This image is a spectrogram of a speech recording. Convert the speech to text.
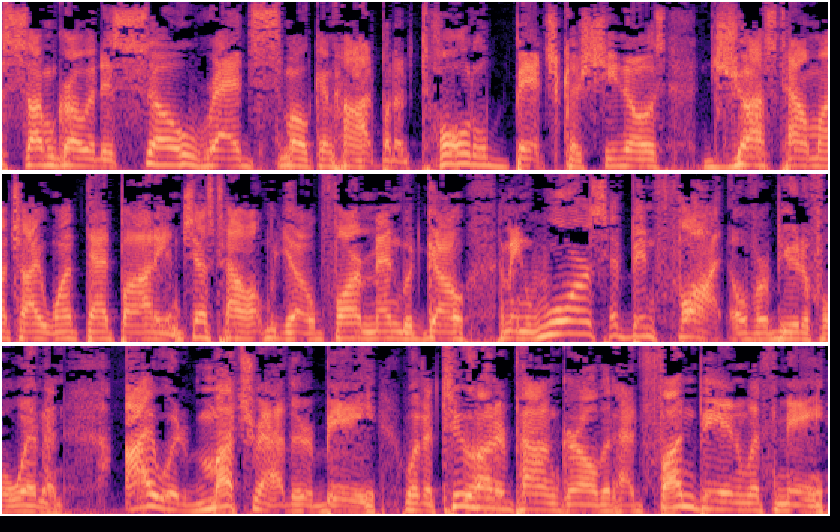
some girl that is so red, smoking hot, but a total bitch because she knows just how much I want that body and just how you know far men would go. I mean, wars have been fought over beautiful women. I would much rather be with a 200 pound girl that had fun being with me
